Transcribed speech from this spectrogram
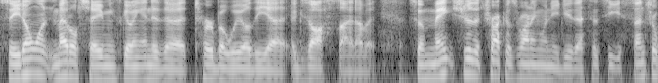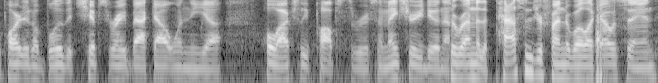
So you don't want metal shavings going into the turbo wheel, the uh, exhaust side of it. So make sure the truck is running when you do that. That's the essential part. It'll blow the chips right back out when the uh, hole actually pops through. So make sure you're doing that. So we're under the passenger fender well, like I was saying.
